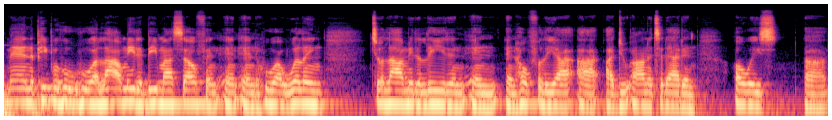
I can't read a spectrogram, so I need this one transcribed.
man, the people who, who allow me to be myself and, and, and who are willing to allow me to lead. And, and, and hopefully I, I, I do honor to that and always uh,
